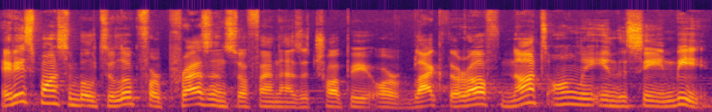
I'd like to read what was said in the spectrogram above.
it is possible to look for presence of an anisotropy or lack thereof not only in the CMB.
